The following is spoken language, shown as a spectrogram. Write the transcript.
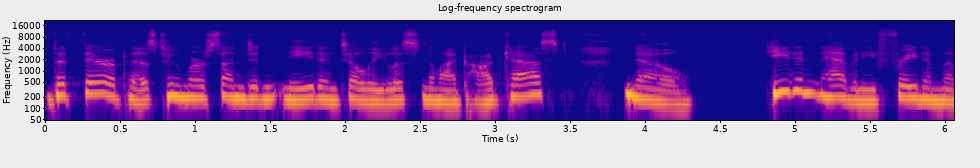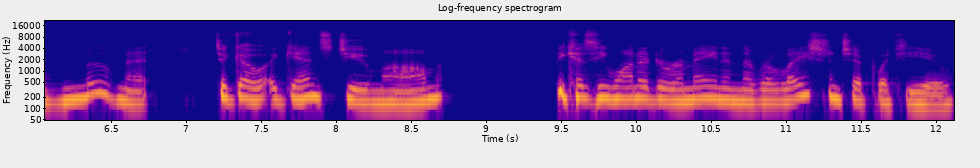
the therapist whom her son didn't need until he listened to my podcast. No, he didn't have any freedom of movement to go against you, mom, because he wanted to remain in the relationship with you.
